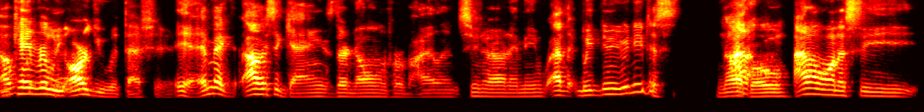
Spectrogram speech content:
You can't really argue with that shit. Yeah, it makes obviously gangs. They're known for violence. You know what I mean? I th- we need we need to. No, bro, I don't want to see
